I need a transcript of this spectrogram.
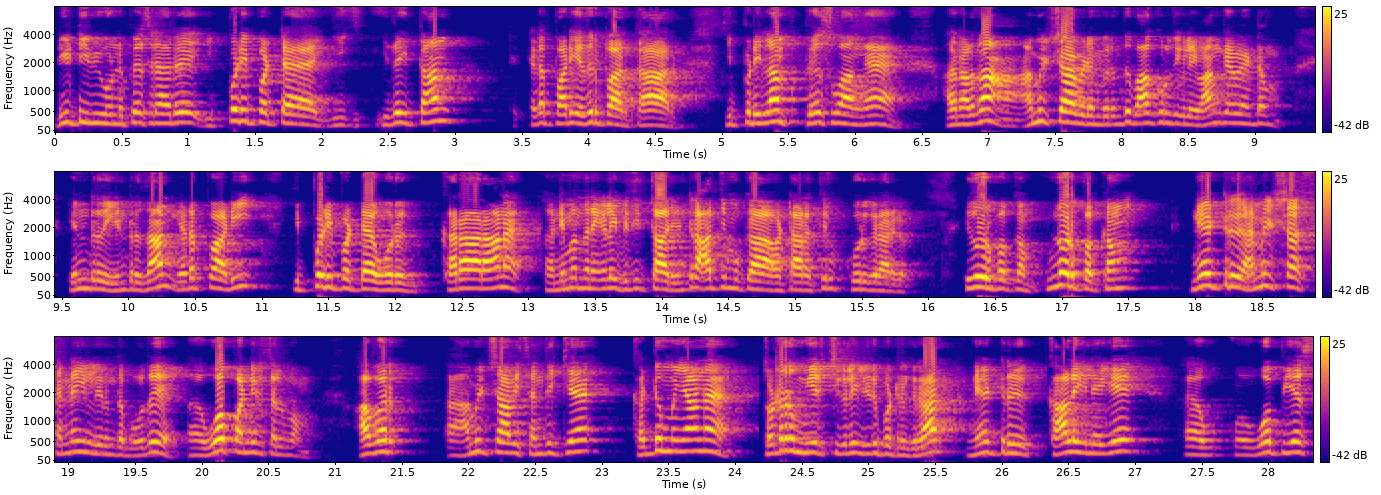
டிடிவி ஒன்று பேசுகிறாரு இப்படிப்பட்ட இ- இதைத்தான் எடப்பாடி எதிர்பார்த்தார். இப்படிலாம் பேசுவாங்க. அதனால தான் அமித்ஷாவிடமிருந்து வாக்குறுதிகளை வாங்க வேண்டும் என்று என்று தான் எடப்பாடி இப்படிப்பட்ட ஒரு கராரான நிபந்தனைகளை விதித்தார் என்று அதிமுக வட்டாரத்தில் கூறுகிறார்கள். இது ஒரு பக்கம். இன்னொரு பக்கம் நேற்று அமித்ஷா சென்னையில் இருந்தபோது ஓ பன்னீர்செல்வம் அவர் அமித்ஷாவை சந்திக்க கடுமையான தொடர் முயற்சிகளில் ஈடுபட்டிருக்கிறார். நேற்று காலையிலேயே ஓபிஎஸ்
